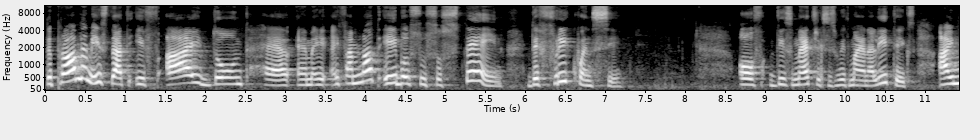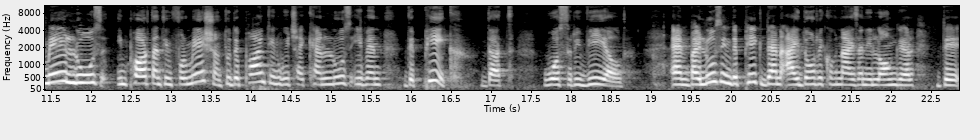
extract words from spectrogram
The problem is that if I don't have, if I'm not able to sustain the frequency of these matrices with my analytics, I may lose important information to the point in which I can lose even the peak that was revealed and by losing the peak, then I don't recognize any longer the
